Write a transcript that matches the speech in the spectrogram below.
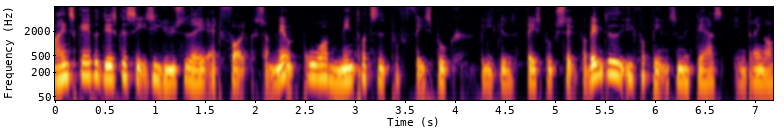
Regnskabet det skal ses i lyset af, at folk som nævnt bruger mindre tid på Facebook, hvilket Facebook selv forventede i forbindelse med deres ændringer.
